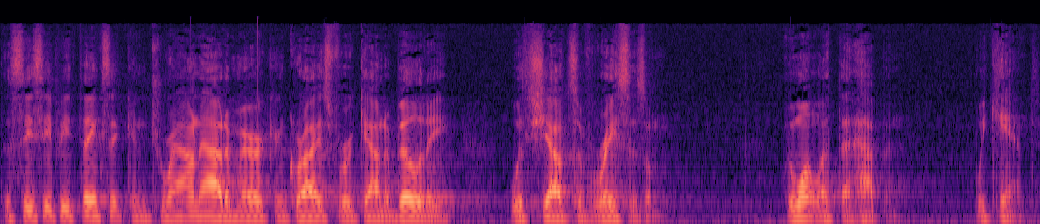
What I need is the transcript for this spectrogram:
The CCP thinks it can drown out American cries for accountability with shouts of racism. We won't let that happen. We can't.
